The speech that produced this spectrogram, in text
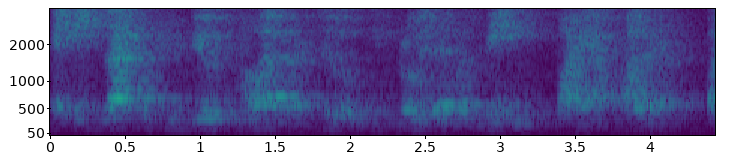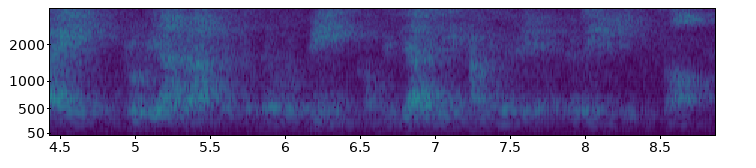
if that contributes, however, to improving their well-being via other, by improving other aspects of their well-being, conviviality, family relationships, and so on,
